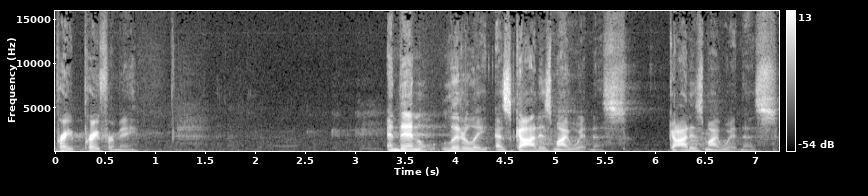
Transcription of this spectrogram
Pray, pray for me. And then, literally, as God is my witness, God is my witness,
